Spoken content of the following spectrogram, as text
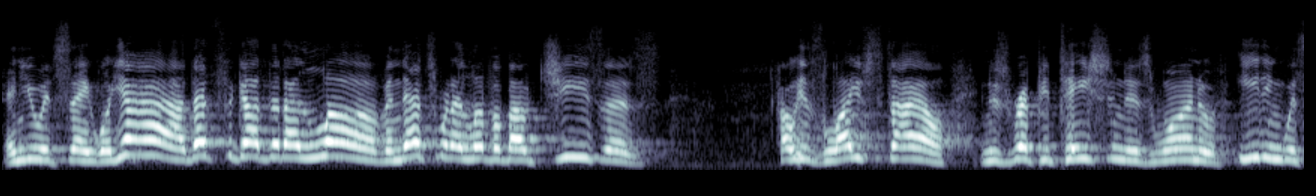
And you would say, well, yeah, that's the God that I love, and that's what I love about Jesus. How his lifestyle and his reputation is one of eating with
